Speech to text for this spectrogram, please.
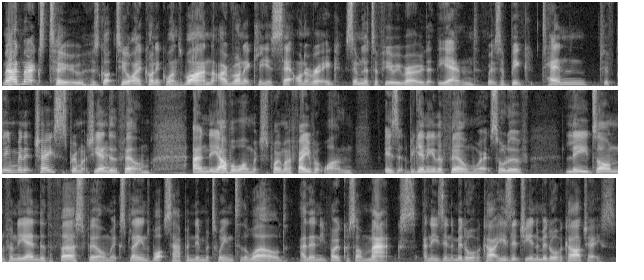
Mad Max 2 has got two iconic ones. One, ironically, is set on a rig, similar to Fury Road at the end, where it's a big 10, 15 minute chase. It's pretty much the end of the film. And the other one, which is probably my favourite one, is at the beginning of the film, where it sort of leads on from the end of the first film, explains what's happened in between to the world, and then you focus on Max, and he's in the middle of a car. He's literally in the middle of a car chase,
